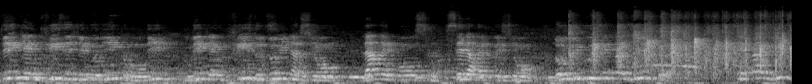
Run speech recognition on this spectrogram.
Dès qu'il y a une crise hégémonique, comme on dit, ou dès qu'il y a une crise de domination, la réponse, c'est la répression. Donc, du coup, c'est pas juste, c'est pas juste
